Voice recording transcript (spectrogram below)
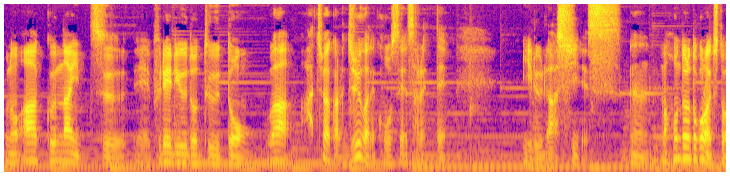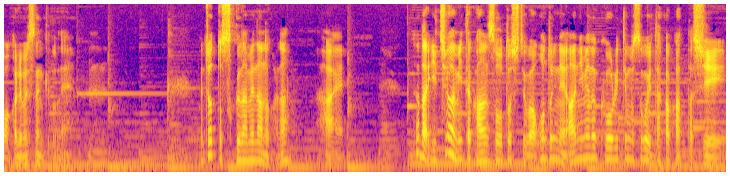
このアークナイツ、えー、プレリュードトゥードーンは8話から10話で構成されているらしいです。うん。まあ、本当のところはちょっとわかりませんけどね。うん。ちょっと少なめなのかな。はい。ただ1話見た感想としては、本当にね、アニメのクオリティもすごい高かったし、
